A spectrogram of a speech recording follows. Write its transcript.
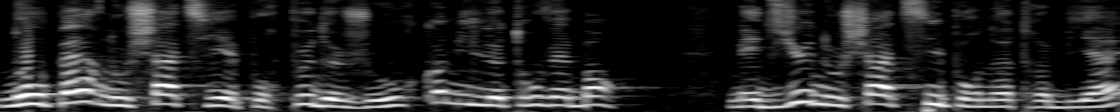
Nos pères nous châtiaient pour peu de jours, comme ils le trouvaient bon. Mais Dieu nous châtie pour notre bien,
